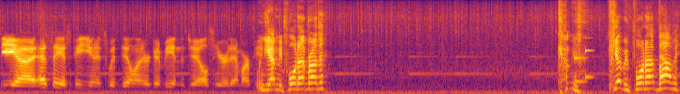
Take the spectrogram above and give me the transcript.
the uh, SASP units with Dylan are going to be in the jails here at MRP. You got me pulled up, brother. Got me, you got me pulled up, Bobby.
